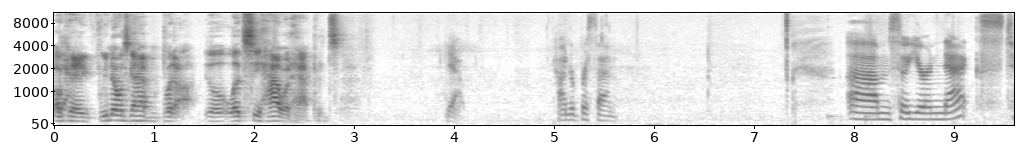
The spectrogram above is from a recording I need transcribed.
okay, we know what's gonna happen, but uh, let's see how it happens. Yeah. 100%. Um, so your next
